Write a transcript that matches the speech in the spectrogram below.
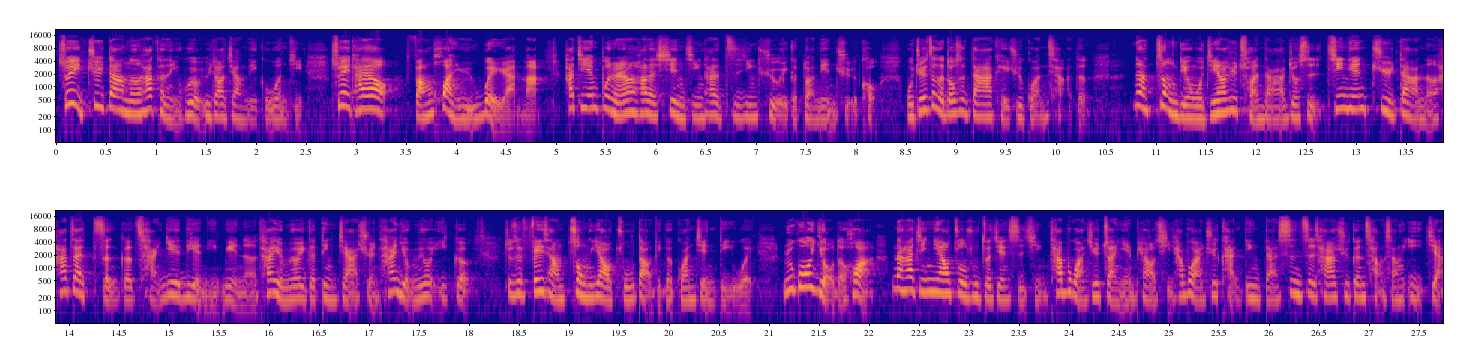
所以巨大呢，他可能也会有遇到这样的一个问题，所以他要防患于未然嘛，他今天不能让他的现金、他的资金去有一个断裂缺口。我觉得这个都是大家可以去观察的。那重点，我今天要去传达的就是，今天巨大呢，它在整个产业链里面呢，它有没有一个定价权？它有没有一个就是非常重要、主导的一个关键地位？如果有的话，那它今天要做出这件事情，它不管去转延票期，它不管去砍订单，甚至它去跟厂商议价，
